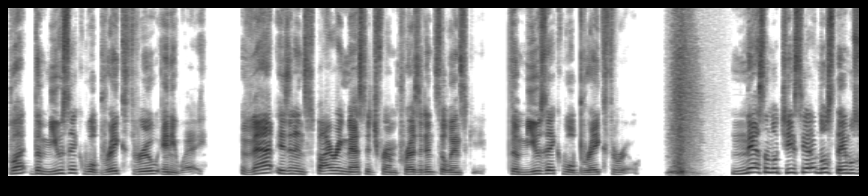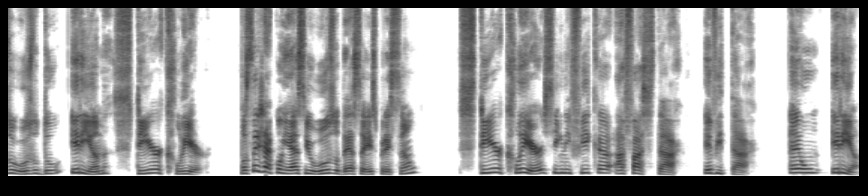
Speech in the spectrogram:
But the music will break through anyway. That is an inspiring message from President Zelensky. The music will break through. Nessa notícia, nós temos o uso do idiom steer clear. Você já conhece o uso dessa expressão? Steer clear significa afastar, evitar. É um idiom,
